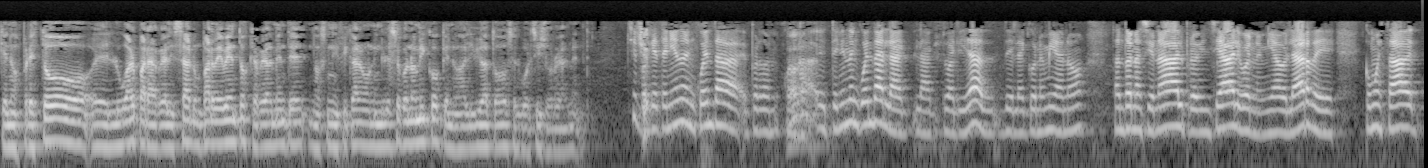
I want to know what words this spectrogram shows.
que nos prestó el lugar para realizar un par de eventos que realmente nos significaron un ingreso económico que nos alivió a todos el bolsillo realmente. Sí, porque teniendo en cuenta, eh, perdón, eh, teniendo en cuenta la, la, actualidad de la economía, ¿no? Tanto nacional, provincial, y bueno, ni hablar de cómo está,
